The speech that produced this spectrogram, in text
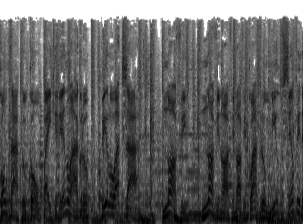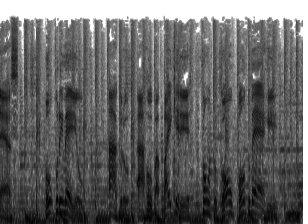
Contato com o Pai Querendo Agro pelo WhatsApp 999941110 ou por e-mail agro@paiquerê.com.br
